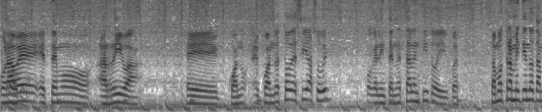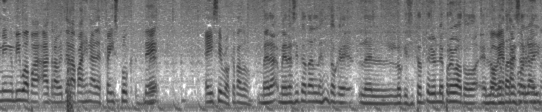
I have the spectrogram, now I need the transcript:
una vez estemos arriba eh, cuando, eh, cuando esto decida subir, porque el internet está lentito y pues estamos transmitiendo también en vivo a, a través de la página de Facebook de AC Rock. ¿Qué pasó? Mira, mira si está tan lento que el- lo que hiciste anterior de prueba todo es lo que aparece live.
